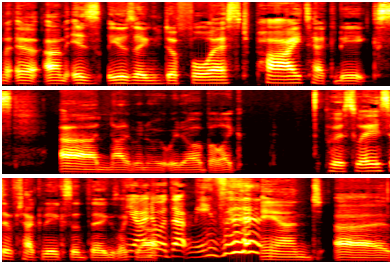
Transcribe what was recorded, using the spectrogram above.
uh, um, is using DeForest pie techniques. Uh, not even know what we know, but like persuasive techniques and things like yeah, that. I know what that means. and uh,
